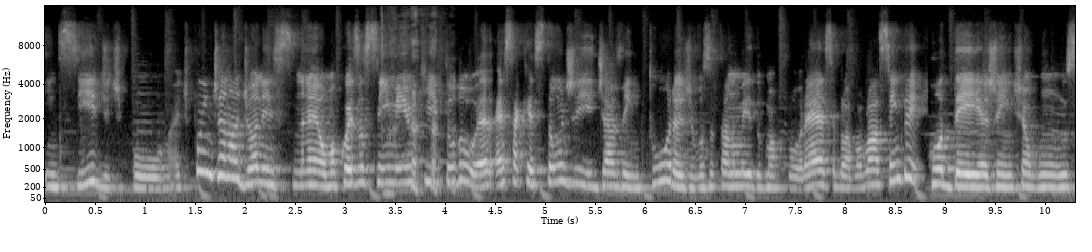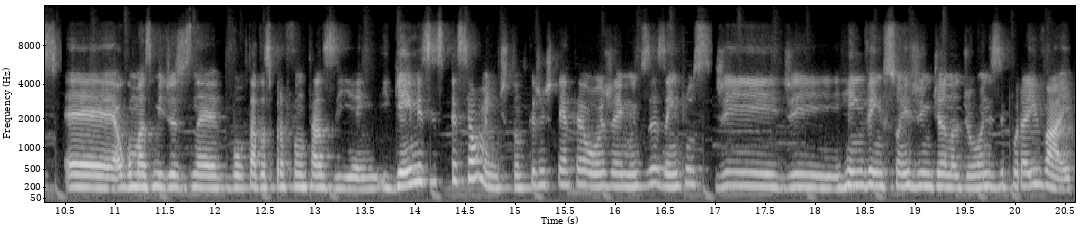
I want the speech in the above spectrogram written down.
em si de, tipo, é tipo Indiana Jones, né? Uma coisa assim, meio que tudo, é, essa questão de, de aventura, de você estar tá no meio de uma floresta, blá blá blá, sempre rodeia a gente alguns, é, algumas mídias, né, voltadas para fantasia, e games especialmente. Tanto que a gente tem até hoje aí muitos exemplos de, de reinvenções de Indiana Jones e por aí vai.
